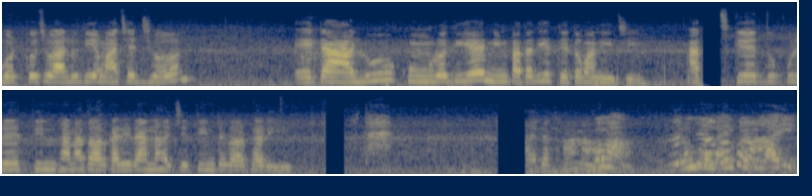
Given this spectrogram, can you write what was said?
ভোটকচু আলু দিয়ে মাছের ঝোল। এটা আলু কুমড়ো দিয়ে নিম পাতা দিয়ে তেতো বানিয়েছি। আজকে দুপুরে তিনখানা তরকারি রান্না হয়েছে তিনটে তরকারি। এটা খানা ও মা এরকম লাইক এটা লাইক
